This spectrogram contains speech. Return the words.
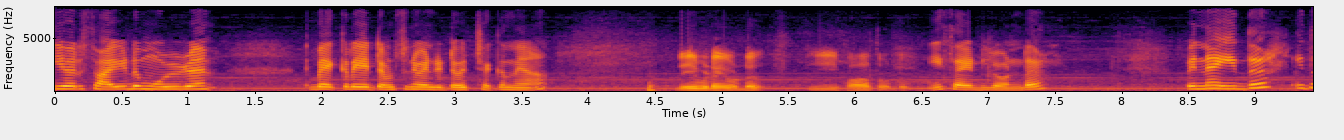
ഈ ഒരു സൈഡ് മുഴുവൻ ബേക്കറി ഐറ്റംസിന് വേണ്ടിയിട്ട് വെച്ചേക്കുന്നതാണ്. ഇവിടെ ഉണ്ട് ഈ ഭാഗത്തോട്ട്. ഈ സൈഡിലുണ്ട്. പിന്നെ ഇത് ഇത്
